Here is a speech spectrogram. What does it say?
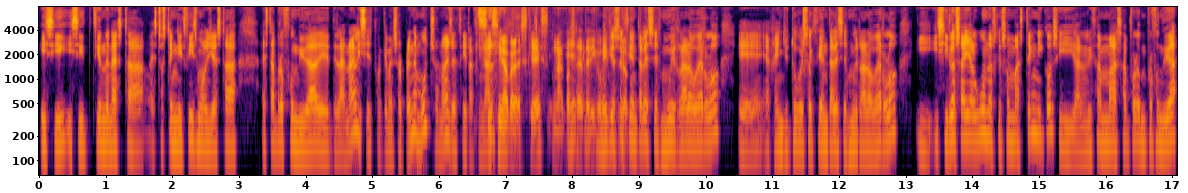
y sí, y sí tienden a, esta, estos tecnicismos y a esta, esta profundidad del análisis, porque me sorprende mucho, ¿no? Es decir, al final... Sí, sí, no, pero es que es una cosa, eh, te digo... medios occidentales es muy raro verlo, eh, en YouTube occidentales es muy raro verlo y, y si hay algunos que son más técnicos y analizan más en profundidad,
